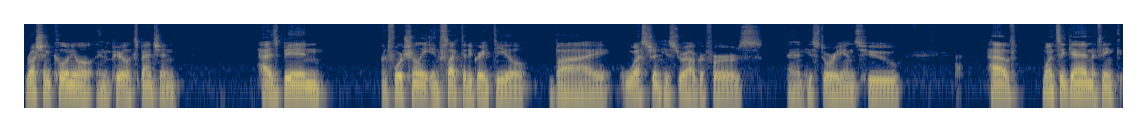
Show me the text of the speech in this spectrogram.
Russian colonial and imperial expansion has been unfortunately inflected a great deal by Western historiographers and historians who have once again, I think,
